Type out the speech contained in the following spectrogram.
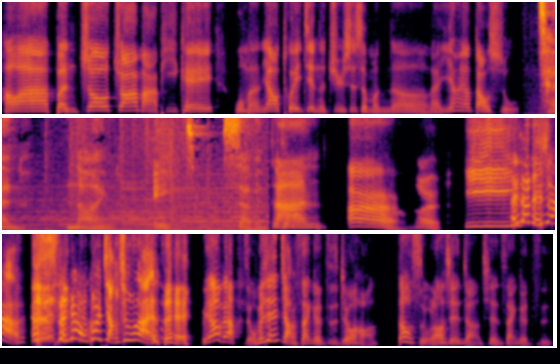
好啊，本周抓马 PK 我们要推荐的剧是什么呢？来，一样要倒数，，ten, nine, eight, seven，三二。二一，等一下，等一下，等一下，我快讲出来了、欸。不要不要，我们先讲三个字就好，倒数，然后先讲前三个字。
